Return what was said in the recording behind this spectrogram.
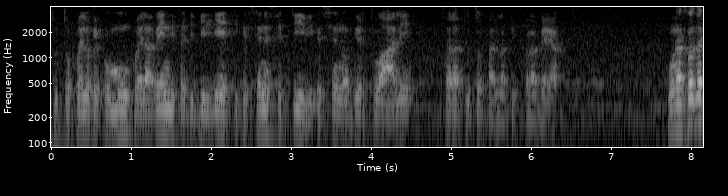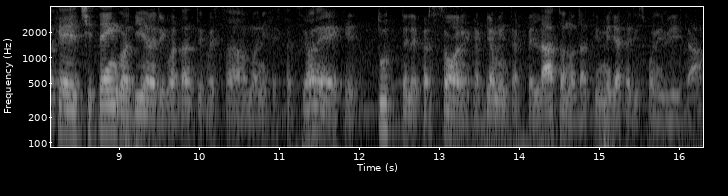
tutto quello che comunque è la vendita di biglietti, che siano effettivi, che siano virtuali, sarà tutto per la piccola Bea. Una cosa che ci tengo a dire riguardante questa manifestazione è che tutte le persone che abbiamo interpellato hanno dato immediata disponibilità,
